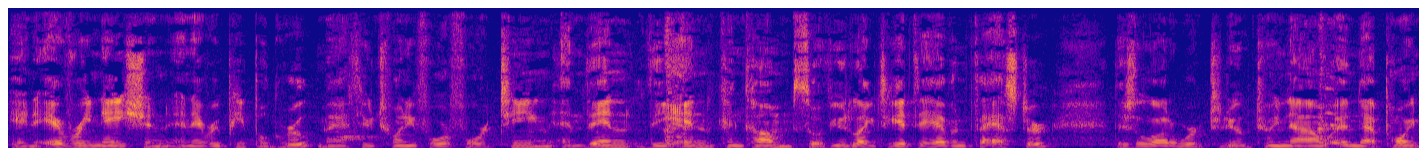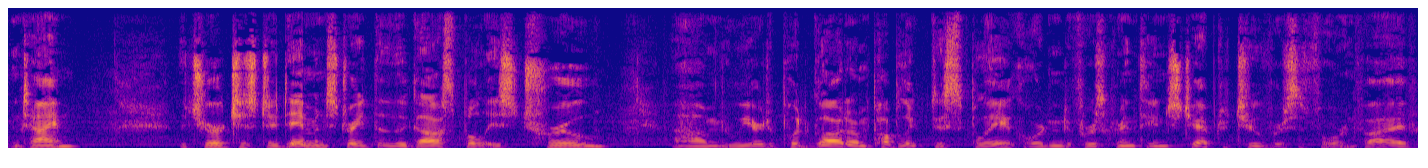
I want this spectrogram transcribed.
in every nation and every people group, Matthew 24 14, and then the end can come. So if you'd like to get to heaven faster, there's a lot of work to do between now and that point in time. The church is to demonstrate that the gospel is true. Um, we are to put God on public display according to 1 Corinthians chapter 2 verses 4 and 5.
